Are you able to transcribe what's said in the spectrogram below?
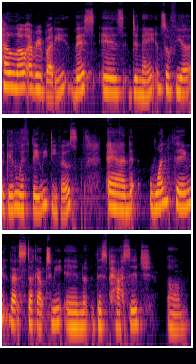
Hello, everybody. This is Danae and Sophia again with Daily Devos. And one thing that stuck out to me in this passage um,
